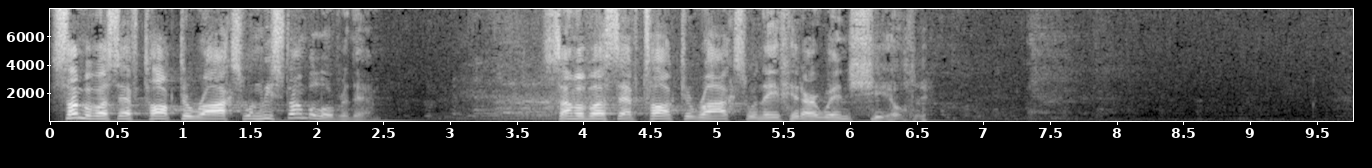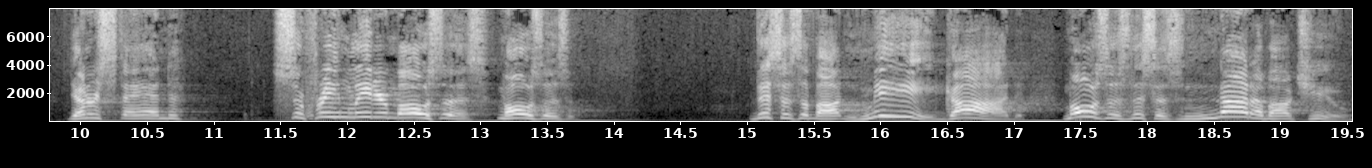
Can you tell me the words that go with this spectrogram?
Some of us have talked to rocks when we stumble over them. Some of us have talked to rocks when they've hit our windshield. You understand? Supreme leader Moses, Moses, this is about me, God. Moses, this is not about you.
